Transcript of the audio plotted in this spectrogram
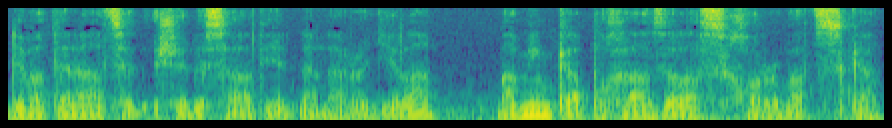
1961 narodila, maminka pocházela z Chorvatska.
